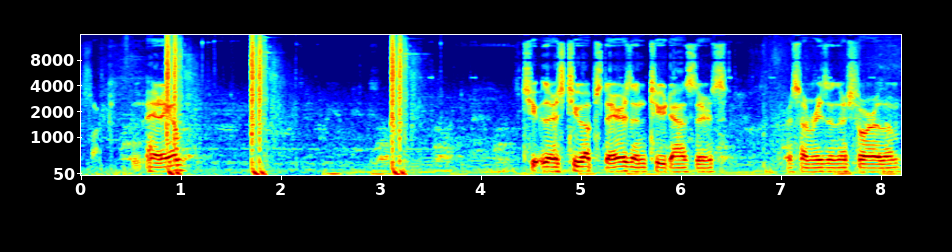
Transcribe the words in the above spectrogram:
fuck. Hitting him. Two, there's two upstairs and two downstairs. For some reason, there's four of them.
